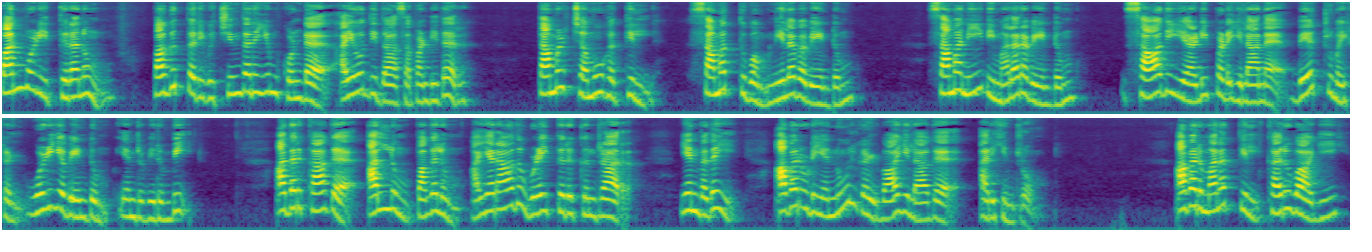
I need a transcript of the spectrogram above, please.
பன்மொழி திறனும் பகுத்தறிவு சிந்தனையும் கொண்ட அயோத்திதாச பண்டிதர் தமிழ்ச் சமூகத்தில் சமத்துவம் நிலவ வேண்டும் சமநீதி மலர வேண்டும் சாதிய அடிப்படையிலான வேற்றுமைகள் ஒழிய வேண்டும் என்று விரும்பி அதற்காக அல்லும் பகலும் அயராது உழைத்திருக்கின்றார் என்பதை அவருடைய நூல்கள் வாயிலாக அறிகின்றோம். அவர் மனத்தில் கருவாகி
